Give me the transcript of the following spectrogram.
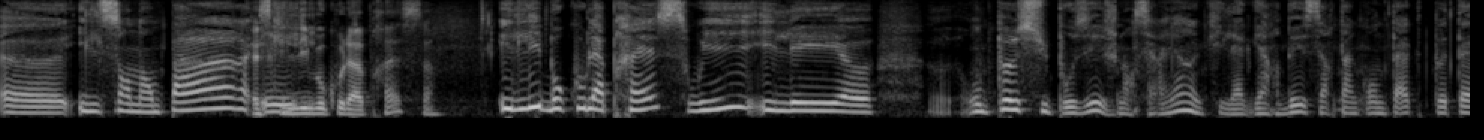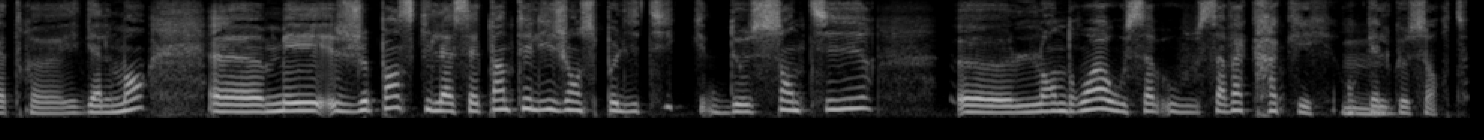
il s'en empare. Est-ce qu'il lit beaucoup la presse? Il lit beaucoup la presse, oui. Il est, euh, on peut supposer, je n'en sais rien, qu'il a gardé certains contacts peut-être euh, également, euh, mais je pense qu'il a cette intelligence politique de sentir euh, l'endroit où ça où ça va craquer en hmm. quelque sorte.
